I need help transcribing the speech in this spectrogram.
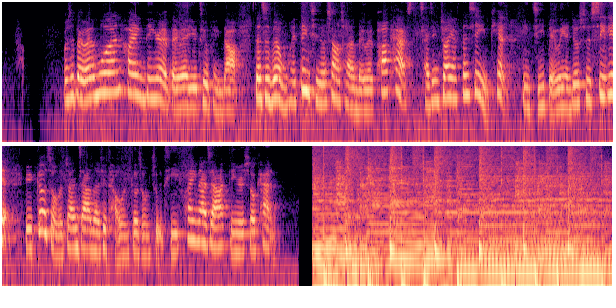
我是北威的穆恩，欢迎订阅北威 YouTube 频道。在这边，我们会定期的上传北威 Podcast、财经专业分析影片，以及北威研究室系列，与各种的专家呢去讨论各种主题。欢迎大家订阅收看。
